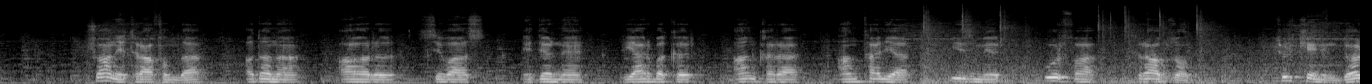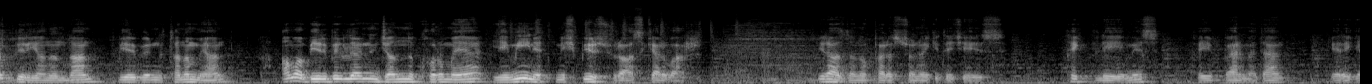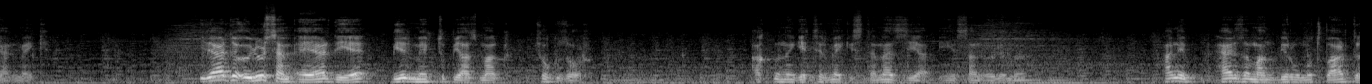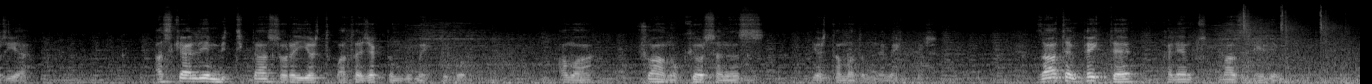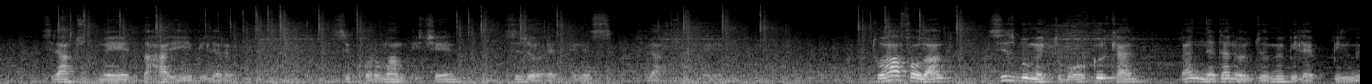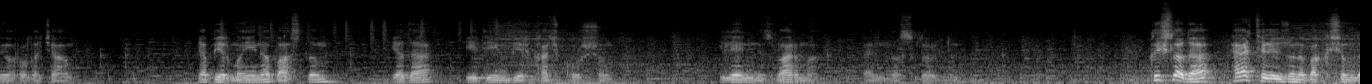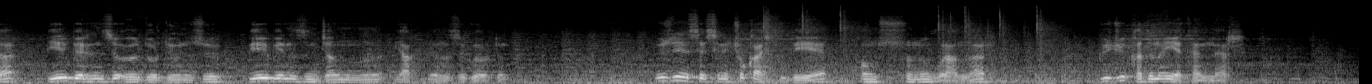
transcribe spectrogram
Şu an etrafımda Adana, Ağrı, Sivas, Edirne, Diyarbakır, Ankara, Antalya, İzmir, Urfa, Trabzon. Türkiye'nin dört bir yanından birbirini tanımayan ama birbirlerinin canını korumaya yemin etmiş bir sürü asker var. Birazdan operasyona gideceğiz. Tek dileğimiz kayıp vermeden geri gelmek. İleride ölürsem eğer diye bir mektup yazmak çok zor. Aklına getirmek istemez ya insan ölümü. Hani her zaman bir umut vardır ya. Askerliğim bittikten sonra yırtıp atacaktım bu mektubu. Ama şu an okuyorsanız yırtamadım demektir. Zaten pek de kalem tutmaz elim. Silah tutmayı daha iyi bilirim. Sizi korumam için siz öğrettiniz silah tutmayı. Tuhaf olan siz bu mektubu okurken ben neden öldüğümü bile bilmiyor olacağım. Ya bir mayına bastım ya da yediğim birkaç kurşun. Bileniniz var mı ben nasıl öldüm? Kışlada her televizyona bakışımda birbirinizi öldürdüğünüzü, birbirinizin canını yaktığınızı gördüm. Müziğin sesini çok açtı diye komşusunu vuranlar, gücü kadına yetenler,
